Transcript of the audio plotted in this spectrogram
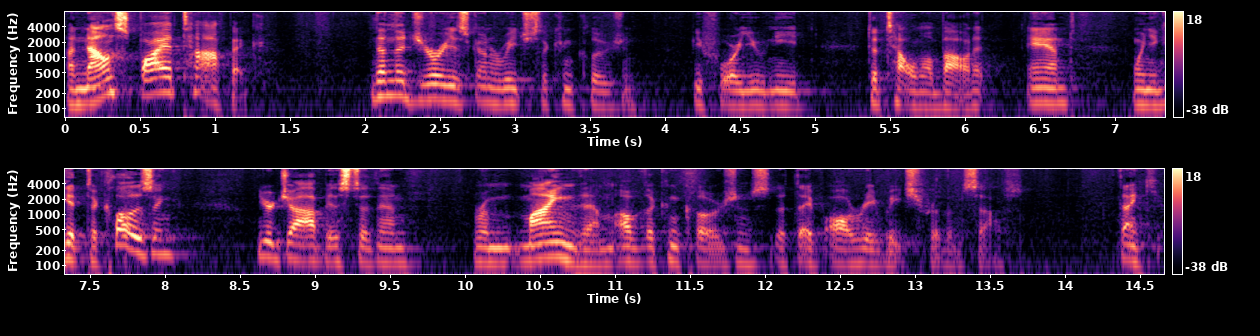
announced by a topic, then the jury is going to reach the conclusion before you need to tell them about it. And when you get to closing, your job is to then remind them of the conclusions that they've already reached for themselves. Thank you.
